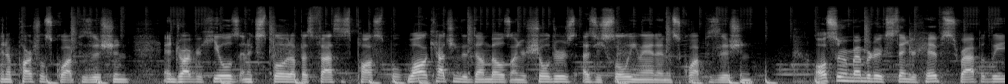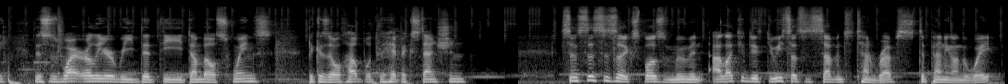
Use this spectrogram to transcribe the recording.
in a partial squat position and drive your heels and explode up as fast as possible while catching the dumbbells on your shoulders as you slowly land in a squat position. Also remember to extend your hips rapidly. This is why earlier we did the dumbbell swings because it will help with the hip extension. Since this is an explosive movement, I like to do 3 sets of 7 to 10 reps depending on the weight.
